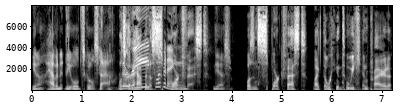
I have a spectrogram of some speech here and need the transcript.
you know having it the old school style. What's going to happen to re-flippening. Sporkfest? Yes, Wasn't Sporkfest like the the weekend prior to?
